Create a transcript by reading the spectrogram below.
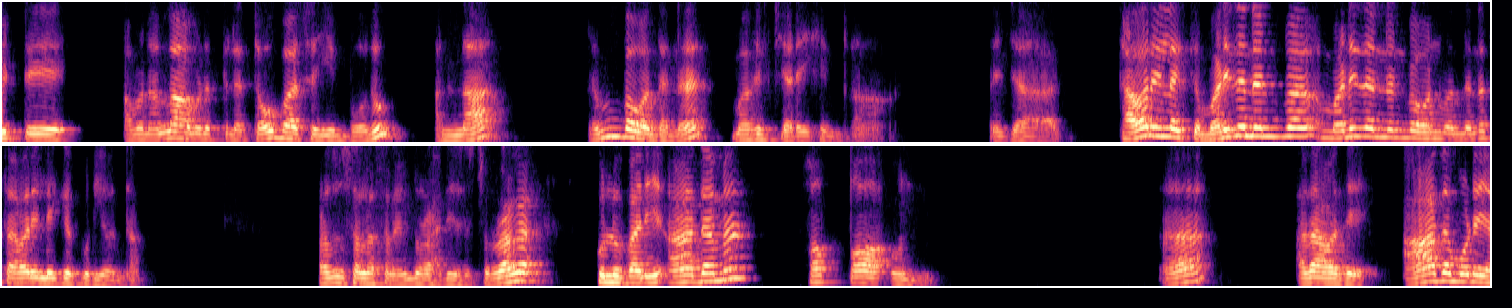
விட்டு அவன் அல்லாவிடத்துல தௌபா செய்யும் போதும் அல்லாஹ் ரொம்ப வந்தன மகிழ்ச்சி அடைகின்றான். தவறிழைக்க மனிதன் என்ப மனிதன் என்பவன் வந்தன தவறிழைக்கக்கூடியவன் தான். ரசூ சல்லாஹ் இன்னொரு ஹதீஸ் சொல்றாங்க குல்லு பனி ஆதம அதாவது ஆதமுடைய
